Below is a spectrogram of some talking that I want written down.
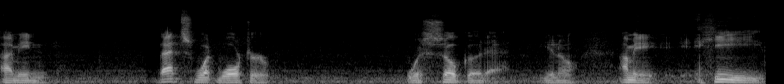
I mean, that's what Walter was so good at, you know. I mean, he,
